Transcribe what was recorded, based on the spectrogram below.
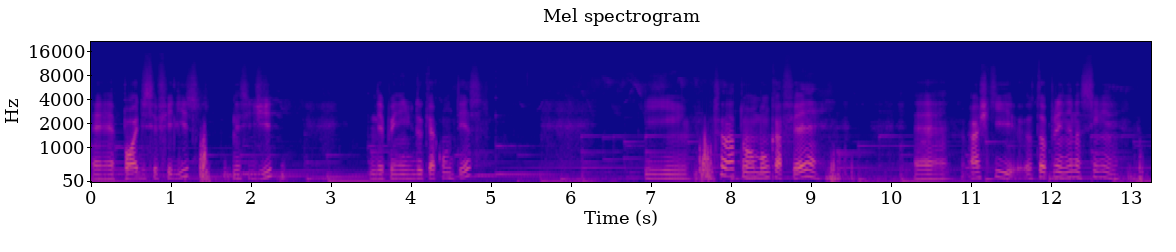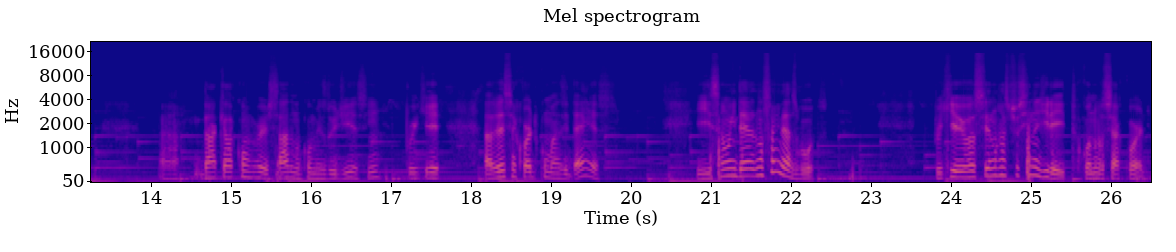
é, pode ser feliz nesse dia, independente do que aconteça. E sei lá, tomar um bom café. É, acho que eu tô aprendendo assim a dar aquela conversada no começo do dia, assim, porque às vezes você acorda com umas ideias e são ideias, não são ideias boas. Porque você não raciocina direito quando você acorda.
